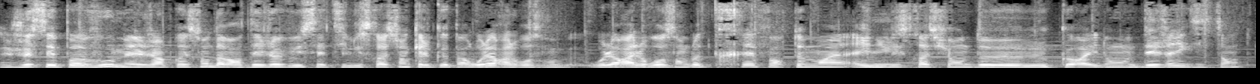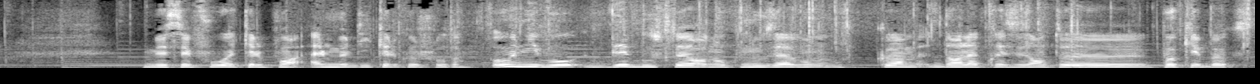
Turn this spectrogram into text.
je sais pas vous, mais j'ai l'impression d'avoir déjà vu cette illustration quelque part, ou alors, elle ressemble, ou alors elle ressemble très fortement à une illustration de Coraidon déjà existante mais c'est fou à quel point elle me dit quelque chose. Au niveau des boosters, donc nous avons, comme dans la précédente euh, Pokébox,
